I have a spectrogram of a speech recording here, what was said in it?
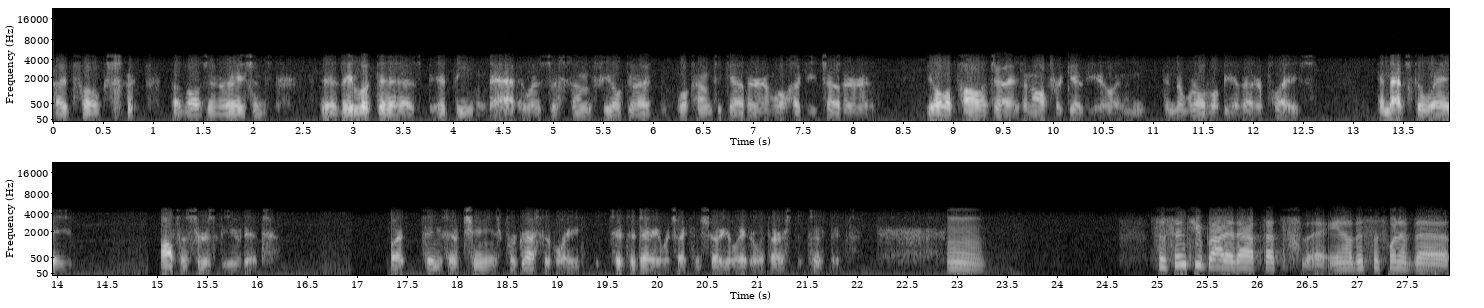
type folks of all generations. They looked at it as it being bad. It was just some feel good. We'll come together and we'll hug each other and you'll apologize and I'll forgive you and, and the world will be a better place. and that's the way officers viewed it. But things have changed progressively to today, which I can show you later with our statistics. Mm. So since you brought it up, that's you know this is one of the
